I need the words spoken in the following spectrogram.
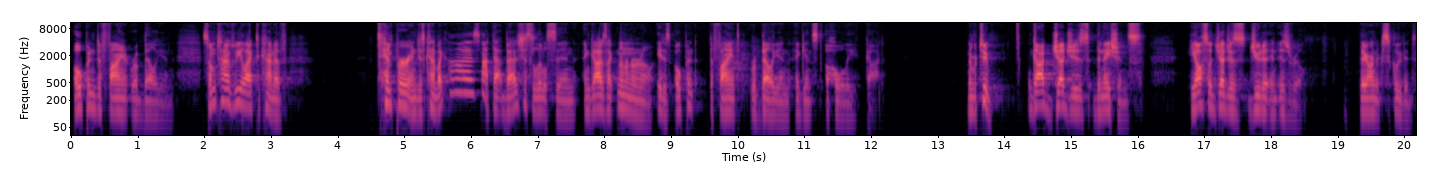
Open, defiant rebellion. Sometimes we like to kind of temper and just kind of like, ah, it's not that bad. It's just a little sin. And God's like, no, no, no, no. It is open, defiant rebellion against a holy God. Number two, God judges the nations. He also judges Judah and Israel. They aren't excluded.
